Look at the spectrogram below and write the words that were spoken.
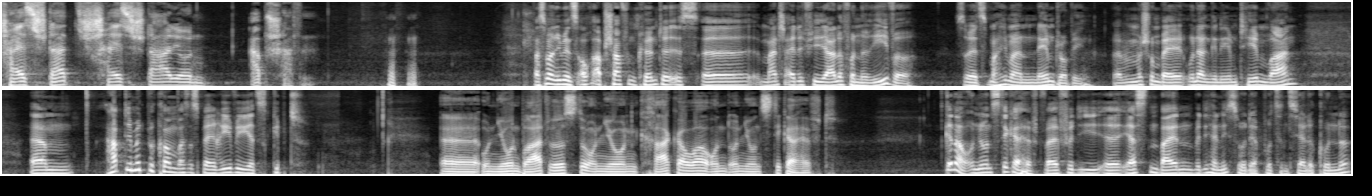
Scheiß Stadt, scheiß Stadion, abschaffen. Was man übrigens auch abschaffen könnte, ist äh, manch eine Filiale von Rewe. So, jetzt mache ich mal ein Name-Dropping. Weil wenn wir schon bei unangenehmen Themen waren. Ähm, habt ihr mitbekommen, was es bei Rewe jetzt gibt? Äh, Union Bratwürste, Union Krakauer und Union Stickerheft. Genau, Union Stickerheft, weil für die äh, ersten beiden bin ich ja nicht so der potenzielle Kunde.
